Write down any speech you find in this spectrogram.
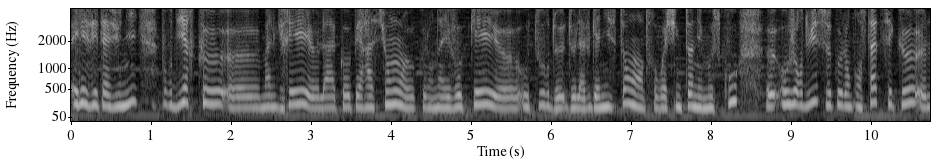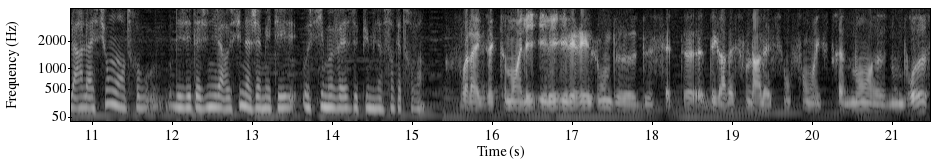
et les États-Unis pour dire que malgré la coopération que l'on a évoquée autour de, de l'Afghanistan entre Washington et Moscou, aujourd'hui, ce que l'on constate, c'est que la relation entre les États-Unis et la Russie n'a jamais été aussi mauvaise depuis 1980. Voilà, exactement. Et les, les, raisons de, cette euh, dégradation de la relation sont extrêmement euh, nombreuses.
